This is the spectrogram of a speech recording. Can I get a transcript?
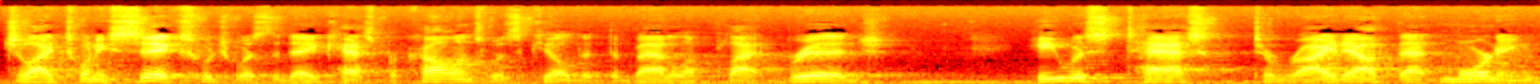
July 26, which was the day Caspar Collins was killed at the Battle of Platte Bridge, he was tasked to ride out that morning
